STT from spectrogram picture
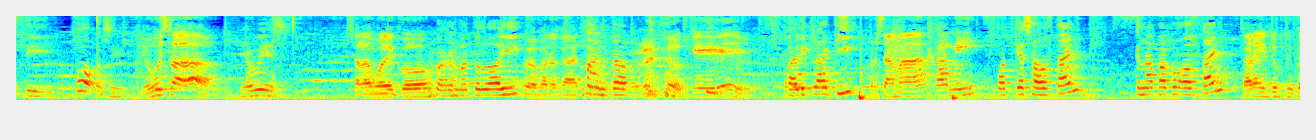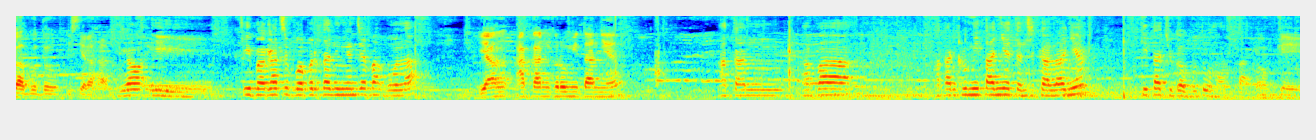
mesti. Kok sih? Ya wis lah. Ya wis. Assalamualaikum Warahmatullahi wabarakatuh. Mantap. Oke. Balik lagi Bersama kami podcast halftime. Kenapa kok halftime? karena hidup juga butuh istirahat. Yo ibarat sebuah pertandingan sepak bola Yang akan kerumitannya akan apa akan kerumitannya dan segalanya kita juga butuh halftime. Oke,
